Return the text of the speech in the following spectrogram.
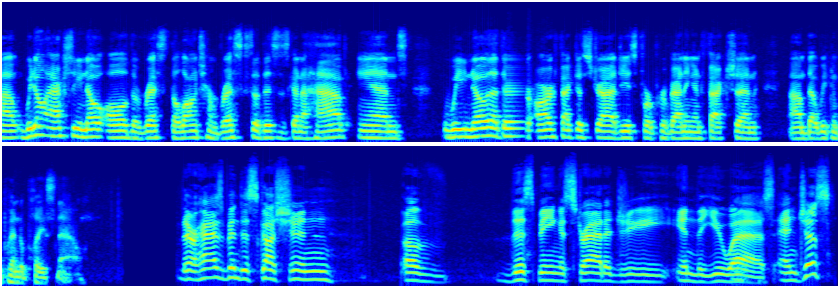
uh, we don't actually know all the risks, the long term risks that this is going to have, and we know that there are effective strategies for preventing infection um, that we can put into place now. There has been discussion of this being a strategy in the U.S. and just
